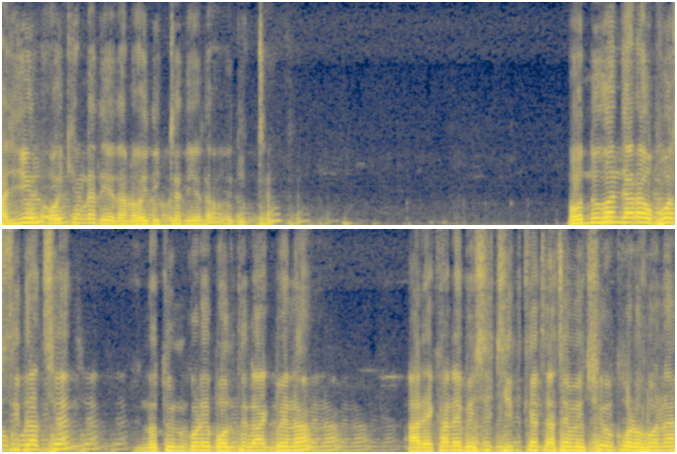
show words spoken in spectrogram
আজিজুল, ওইখানটা দিয়ে দাও, ওই দিকটা দিয়ে দাও, ওই দিকটা। বন্ধুগণ, যারা উপস্থিত আছেন, নতুন করে বলতে লাগবে না। আর এখানে বেশি চিৎকার চেঁচামেচিও করব না।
